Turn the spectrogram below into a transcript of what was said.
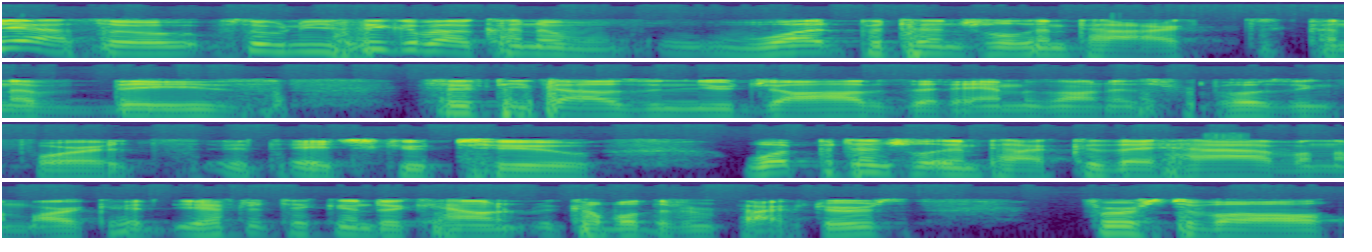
Yeah, so so when you think about kind of what potential impact kind of these 50,000 new jobs that Amazon is proposing for its its HQ2, what potential impact could they have on the market? You have to take into account a couple of different factors. First of all,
